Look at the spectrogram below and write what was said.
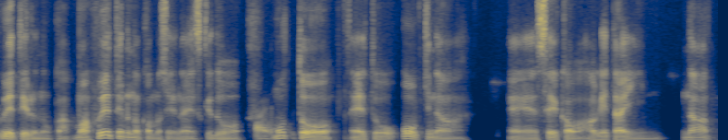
増えてるのか、まあ増えてるのかもしれないですけど、はい。もっと,、えーと大きな、えー成果を上げたいなっ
